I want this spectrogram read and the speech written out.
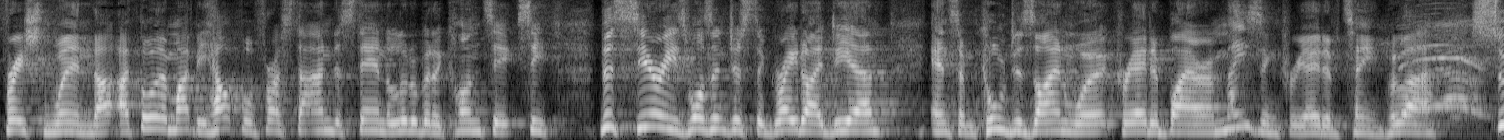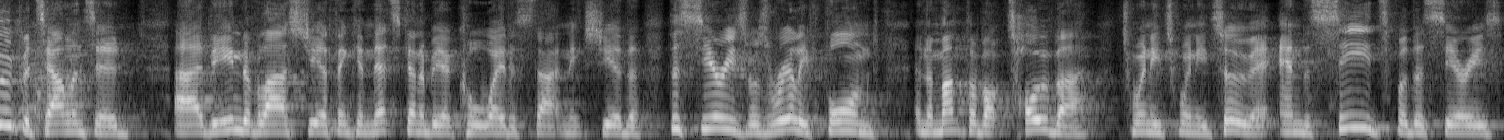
fresh wind. I, thought it might be helpful for us to understand a little bit of context. See, this series wasn't just a great idea and some cool design work created by our amazing creative team who are super talented. Uh, at the end of last year, thinking that's going to be a cool way to start next year. The, this series was really formed in the month of October 2022, and the seeds for this series,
